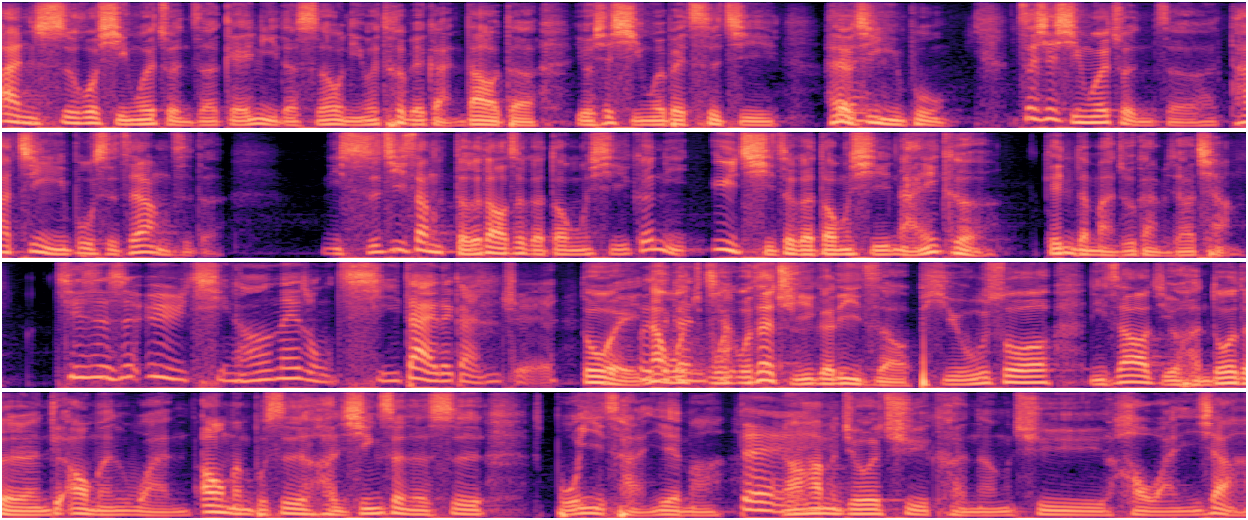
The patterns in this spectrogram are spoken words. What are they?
暗示或行为准则给你的时候，你会特别感到的有些行为被刺激，还有进一步，这些行为准则它进一步是这样子的：你实际上得到这个东西，跟你预期这个东西，哪一个给你的满足感比较强？其实是预期，然后那种期待的感觉。对，那我我我再举一个例子哦，比如说，你知道有很多的人去澳门玩，澳门不是很兴盛的是博弈产业吗？对，然后他们就会去可能去好玩一下。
